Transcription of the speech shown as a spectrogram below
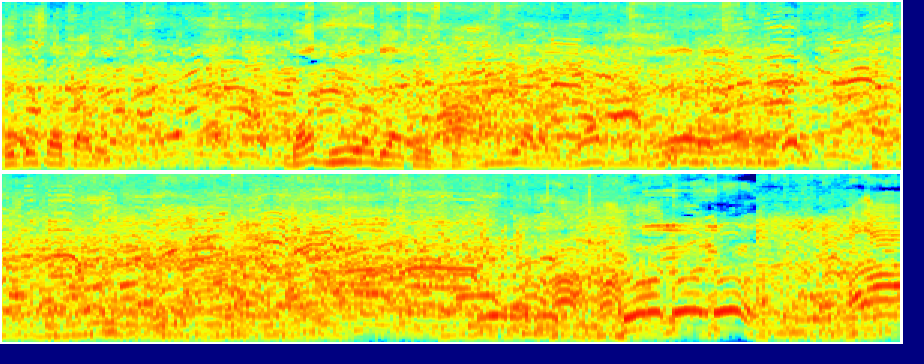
देखिए सर चालू। बहुत व्यू हो गया सर इसको। दो दो दो।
